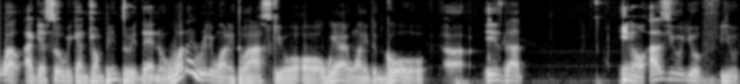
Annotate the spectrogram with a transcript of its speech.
well, I guess so we can jump into it then. What I really wanted to ask you, or, where I wanted to go, uh, is that you know, as you you've you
